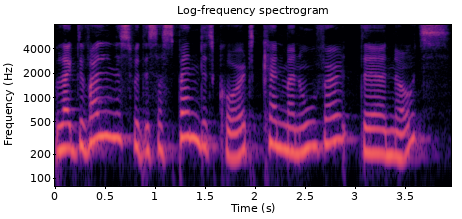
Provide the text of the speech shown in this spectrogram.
Like the violinist with the suspended cord can maneuver the notes,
